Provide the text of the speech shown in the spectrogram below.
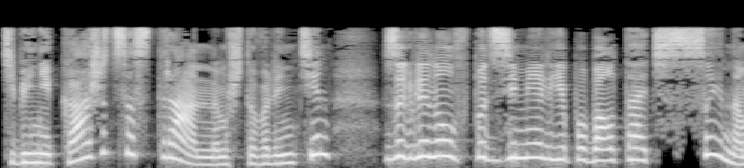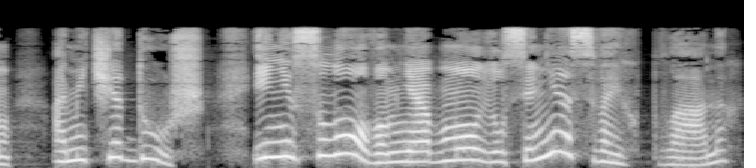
Тебе не кажется странным, что Валентин заглянул в подземелье поболтать с сыном о мече душ и ни словом не обмолвился ни о своих планах,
